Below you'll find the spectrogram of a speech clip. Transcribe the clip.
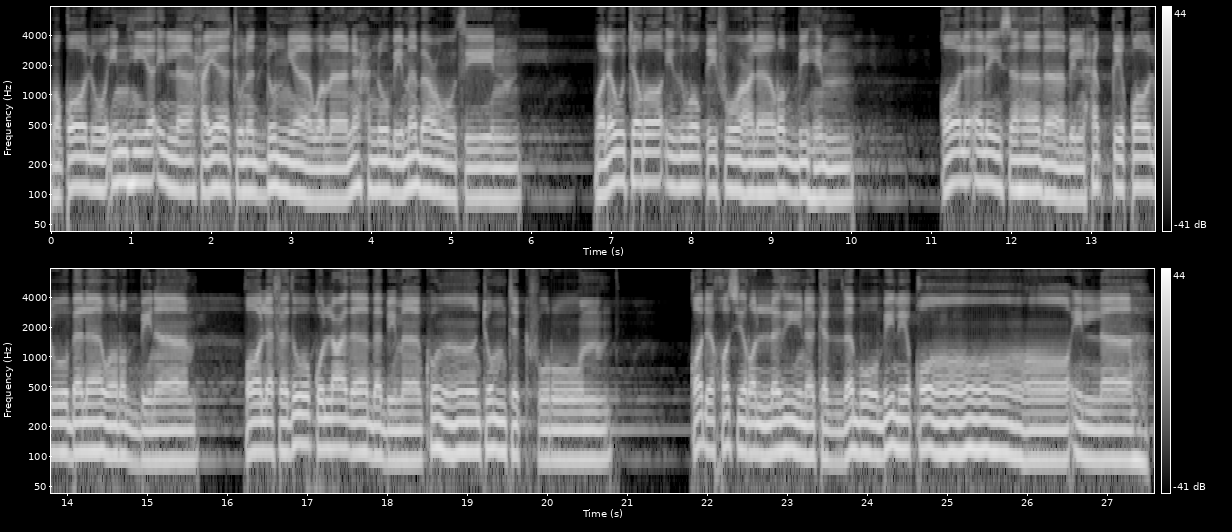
وقالوا إن هي إلا حياتنا الدنيا وما نحن بمبعوثين. ولو ترى إذ وقفوا على ربهم قال أليس هذا بالحق؟ قالوا بلى وربنا. قال فذوقوا العذاب بما كنتم تكفرون. قد خسر الذين كذبوا بلقاء الله.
